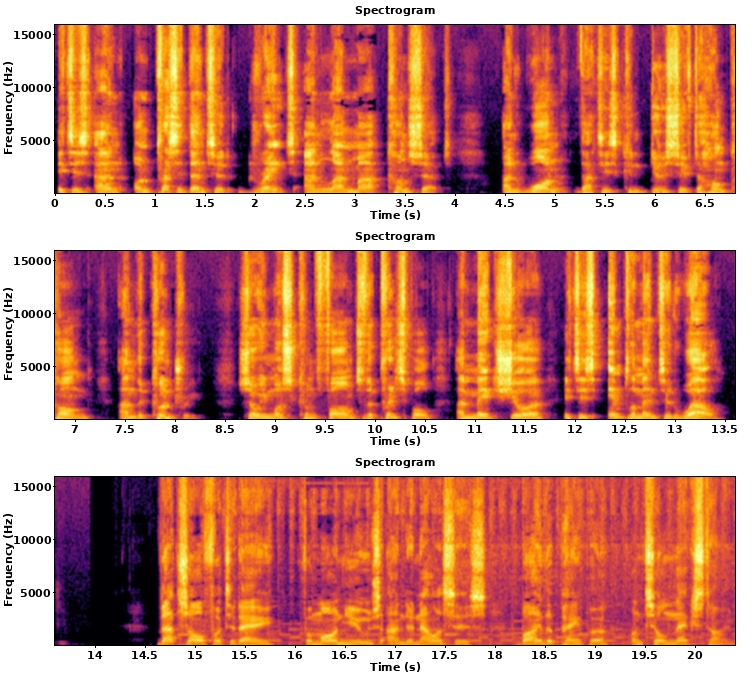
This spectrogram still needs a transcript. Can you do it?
It is an unprecedented, great and landmark concept and one that is conducive to Hong Kong and the country. So we must conform to the principle and make sure it is implemented well. That's all for today. For more news and analysis, buy the paper until next time.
